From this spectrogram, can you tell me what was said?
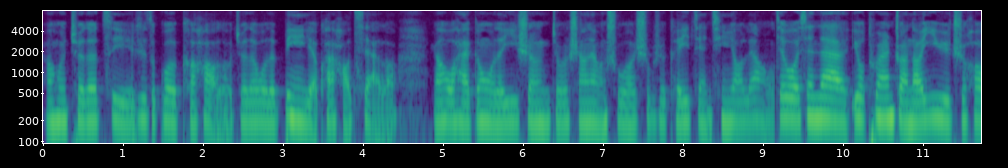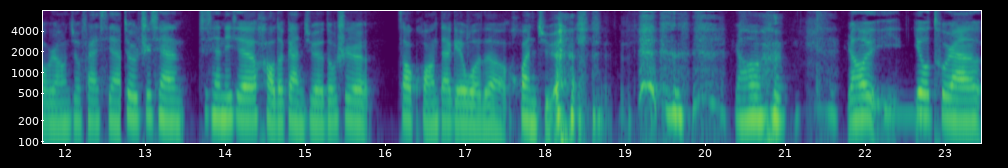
然后觉得自己日子过得可好了，觉得我的病也快好起来了。然后我还跟我的医生就是商量说，是不是可以减轻药量了。结果现在又突然转到抑郁之后，然后就发现，就是之前之前那些好的感觉都是躁狂带给我的幻觉。然后，然后又突然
